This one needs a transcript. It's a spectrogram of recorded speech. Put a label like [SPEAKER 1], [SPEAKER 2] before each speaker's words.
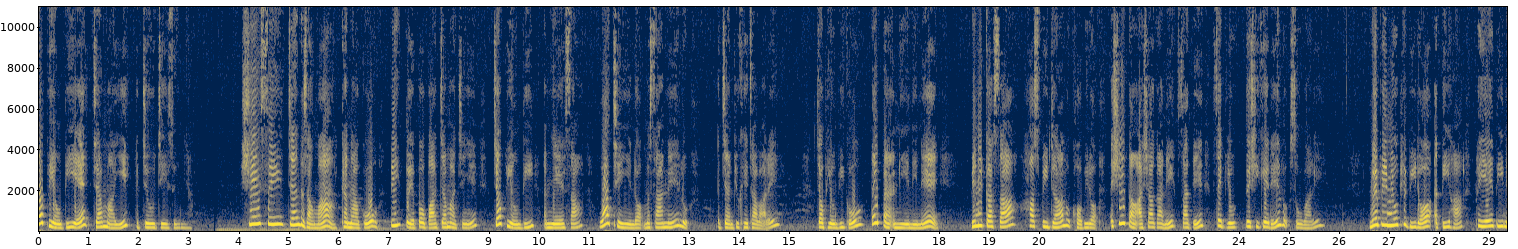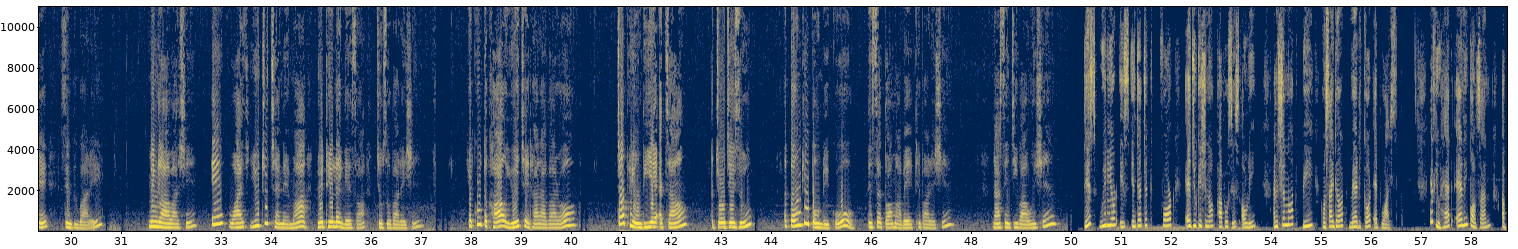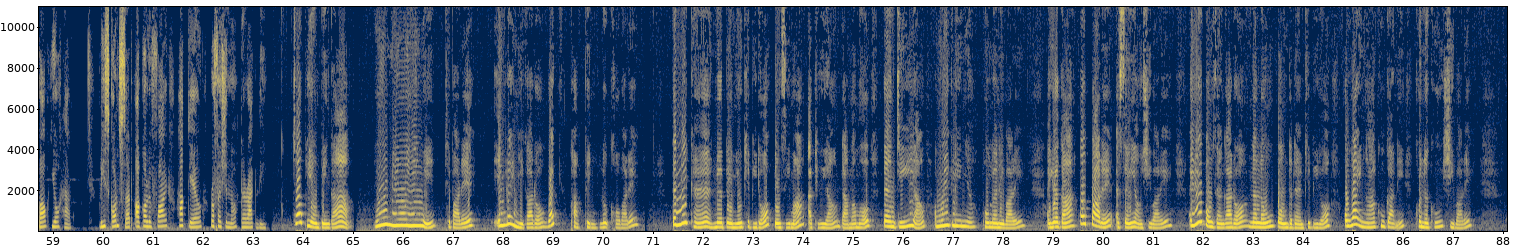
[SPEAKER 1] ကြောက်ဖယုံသီးရဲ့ကျမ်းမာရေးအကျိုးကျေးဇူးများရှေးစေးကျမ်းတစ်စောင်မှာခန္ဓာကိုယ်သီးသွယ်ပေါ့ပါကျမ်းမာခြင်းရင်ကြောက်ဖယုံသီးအမြဲစားဝချင်ရင်တော့မစားနဲ့လို့အကြံပြုခဲ့ကြပါတယ်ကြောက်ဖယုံသီးကိုသိပ္ပံအမည်အနေနဲ့ဗီနီကာဆာဟော့စပီတာလို့ခေါ်ပြီးတော့အရှိတောင်အာရှကနေစတင်စိတ်ပြိုတွေ့ရှိခဲ့တယ်လို့ဆိုပါတယ်။နှွေပေမျိုးဖြစ်ပြီးတော့အသီးဟာဖျဲသီးနဲ့ ဆင်တူပါတယ်။မင်္ဂလာပါရှင်။ AY YouTube Channel မှာရွေးထွေးလိုက်လဲစွာကြိုဆိုပါတယ်ရှင်။ယခုတစ်ခါရွေးချယ်ထားတာကတော့ကြောက်ဖျုံသီးရဲ့အကြောင်းအကျိုးကျေးဇူးအသုံးပြုပုံတွေကိုတင်ဆက်သွားမှာပဲဖြစ်ပါတယ်ရှင်။နားဆင်ကြည့်ပါဦးရှင်။
[SPEAKER 2] This video is intended for educational purposes only and should not be considered medical advice. If you had any concern about your health, please consult a qualified healthcare professional directly.
[SPEAKER 1] ကြောက်ဖျုံပင်ကဘူးမျိုးရင်းဝင်ဖြစ်ပါတယ်။အင်္ဂလိပ်ညီကတော့ white pumpkin လို့ခေါ်ပါတယ်။တနစ်ခံနွယ်ပင်မျိုးဖြစ်ပြီးတော့ပင်စီမှာအဖြူရောင်ဒါမှမဟုတ်တန်ကြီးရောင်အမွှေးကလေးများဖုံးလွှမ်းနေပါတယ်။အရွက်ကတောက်ပတဲ့အစိမ်းရောင်ရှိပါတယ်။အရွက်ပုံစံကတော့နှလုံးပုံတံဖြစ်ပြီးတော့အဝိုက်၅ခုကနေ9ခုရှိပါတယ်။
